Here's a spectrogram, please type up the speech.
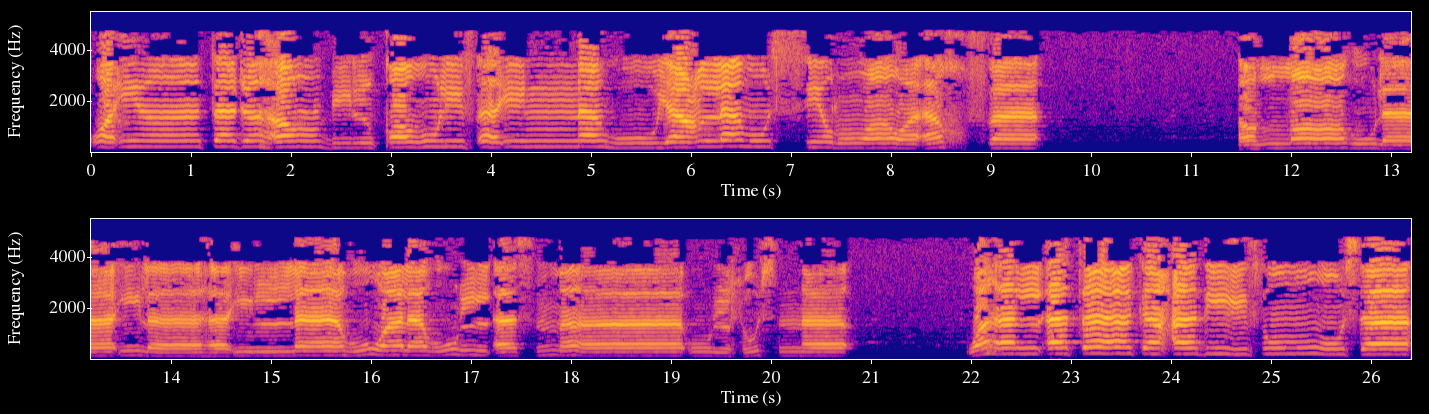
وَإِن تَجْهَرْ بِالْقَوْلِ فَإِنَّهُ يَعْلَمُ السِّرَّ وَأَخْفَى الله لا إله إلا هو له الأسماء الحسنى وهل أتاك حديث موسى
